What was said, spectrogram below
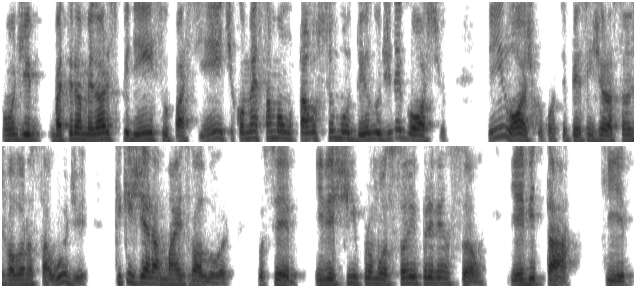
onde vai ter uma melhor experiência o paciente, e começa a montar o seu modelo de negócio. E, lógico, quando você pensa em geração de valor na saúde, o que, que gera mais valor? Você investir em promoção e prevenção e evitar que,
